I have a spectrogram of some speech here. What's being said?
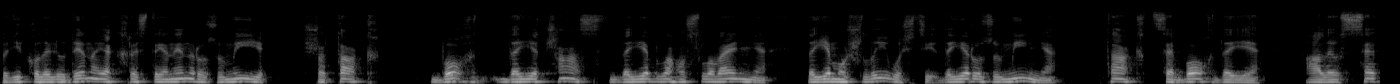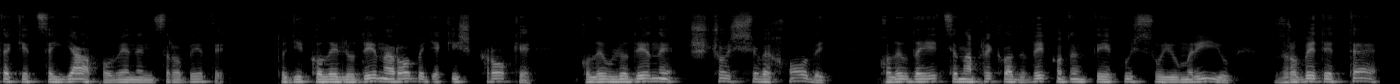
Тоді, коли людина, як християнин, розуміє, що так, Бог дає час, дає благословення, дає можливості, дає розуміння, так, це Бог дає, але все-таки це я повинен зробити. Тоді, коли людина робить якісь кроки, коли в людини щось виходить, коли вдається, наприклад, виконати якусь свою мрію, зробити те,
